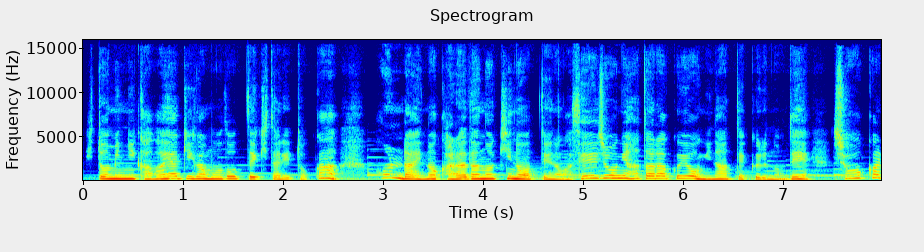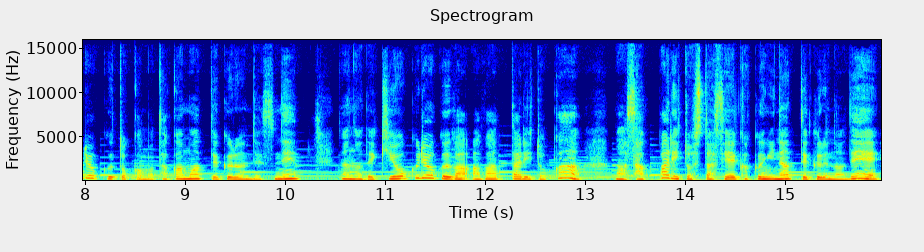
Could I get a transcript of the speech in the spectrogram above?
瞳に輝きが戻ってきたりとか本来の体の機能っていうのが正常に働くようになってくるので消化力とかも高まってくるんですね。なので記憶力が上がったりとか、まあ、さっぱりとした性格になってくるので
